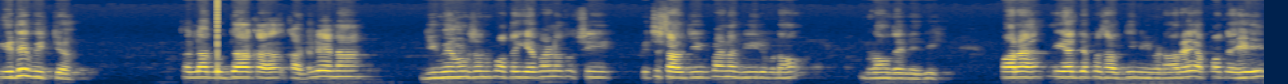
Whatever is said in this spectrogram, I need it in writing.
ਇਹਦੇ ਵਿੱਚ ਕੱਲਾ ਗੁੱਦਾ ਕ- ਕੱਢ ਲੈਣਾ। ਜਿਵੇਂ ਹੁਣ ਤੁਹਾਨੂੰ ਪਤਾ ਹੀ ਹੈ ਭੈਣਾ ਤੁਸੀਂ, ਵਿੱਚ ਸਬਜ਼ੀ ਵੀ ਭੈਣਾ ਵੀਰ ਬਣਾ, ਬਣਾਉਂਦੇ ਨੇ ਜੀ। ਪਰ ਇਹ ਅੱਜ ਆਪਾਂ ਸਬਜ਼ੀ ਨਹੀਂ ਬਣਾ ਰਹੇ, ਆਪਾਂ ਤਾਂ ਇਹ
